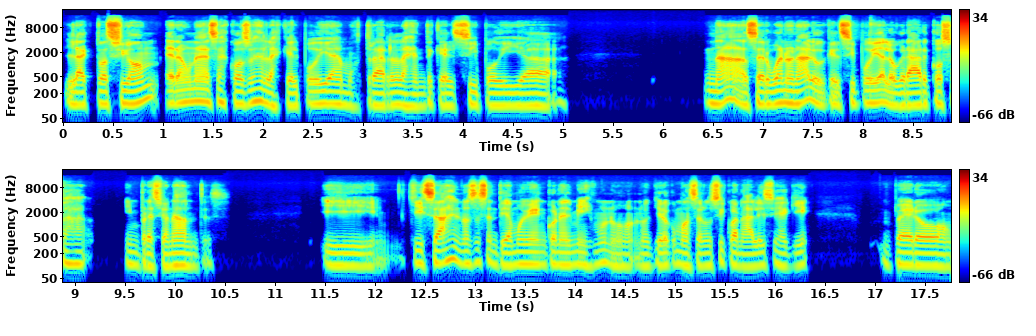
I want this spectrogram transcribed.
la actuación era una de esas cosas en las que él podía demostrarle a la gente que él sí podía, nada, ser bueno en algo, que él sí podía lograr cosas impresionantes. Y quizás él no se sentía muy bien con él mismo, no, no quiero como hacer un psicoanálisis aquí, pero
